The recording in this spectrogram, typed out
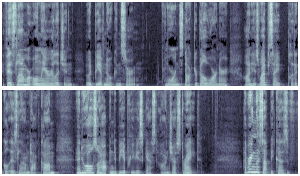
If Islam were only a religion, it would be of no concern. Warns Dr. Bill Warner on his website, politicalislam.com, and who also happened to be a previous guest on Just Right. I bring this up because of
